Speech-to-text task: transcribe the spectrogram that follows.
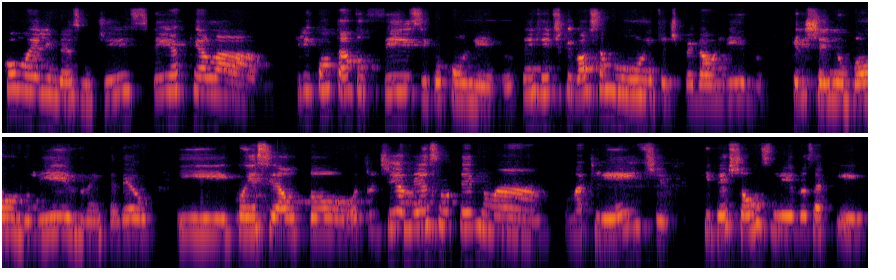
como ele mesmo diz, tem aquela aquele contato físico com o livro. Tem gente que gosta muito de pegar o livro, aquele cheirinho bom do livro, entendeu? E conhecer autor. Outro dia mesmo teve uma, uma cliente que deixou uns livros aqui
